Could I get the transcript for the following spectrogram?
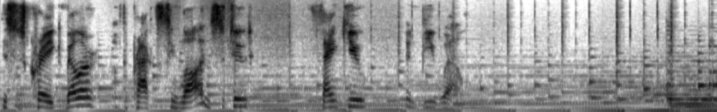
This is Craig Miller of the Practicing Law Institute. Thank you and be well. Thank you.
